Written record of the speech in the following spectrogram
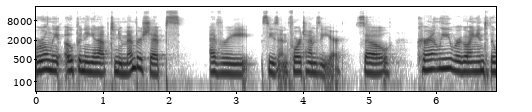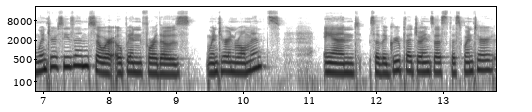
we're only opening it up to new memberships every season, four times a year. So currently we're going into the winter season, so we're open for those winter enrollments. And so the group that joins us this winter,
